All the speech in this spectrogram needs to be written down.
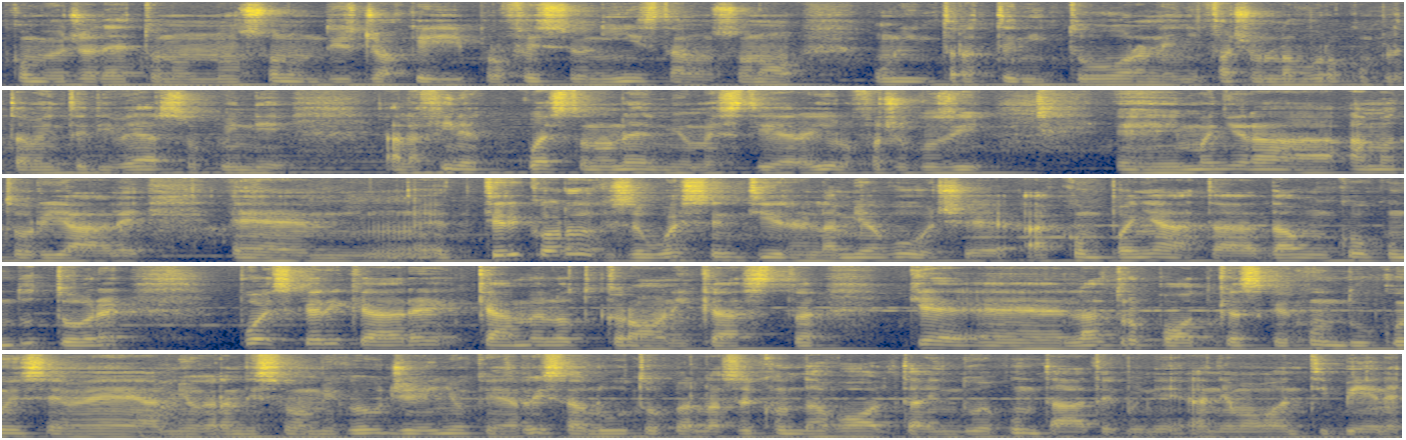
come ho già detto non, non sono un disc jockey professionista, non sono un intrattenitore, ne faccio un lavoro completamente diverso, quindi alla fine questo non è il mio mestiere, io lo faccio così eh, in maniera amatoriale. Eh, ti ricordo che se vuoi sentire la mia voce accompagnata da un co-conduttore, puoi scaricare Camelot Chronicast, che è l'altro podcast che conduco insieme al mio grandissimo amico Eugenio, che risaluto per la seconda volta in due puntate, quindi andiamo avanti bene.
